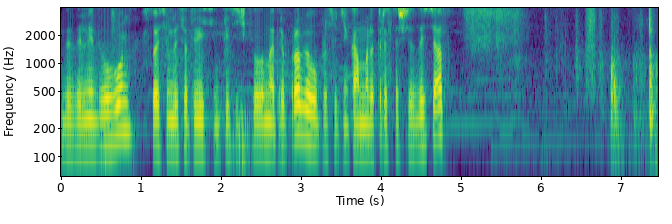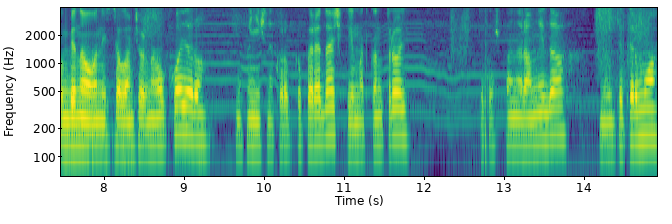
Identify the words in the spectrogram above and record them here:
дизельний двигун, 178 тисяч кілометрів пробігу, присутні камери 360. Комбінований салон чорного кольору, механічна коробка передач, клімат-контроль, також панорамний дах, мультикермо.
